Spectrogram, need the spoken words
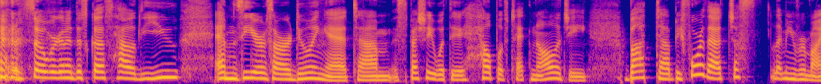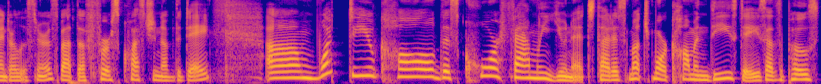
And so we're going to discuss how you MZers are doing it, um, especially with the help of technology. But uh, before that, just let me remind our listeners about the first question of the day. Um, what do you call this core family unit that is much more common these days as opposed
